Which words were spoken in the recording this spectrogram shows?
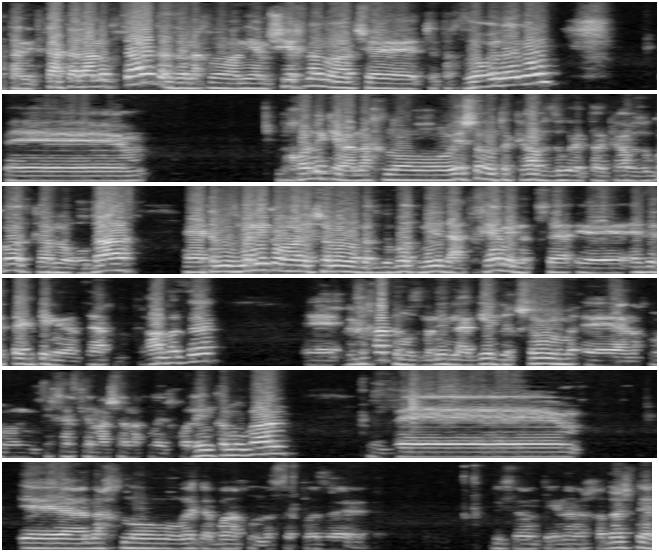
אתה נתקעת לנו קצת, אז אנחנו, אני אמשיך לנו עד שתחזור אלינו. אה, בכל מקרה, אנחנו, יש לנו את הקרב, זוג, את הקרב זוגות, קרב מרובע. אה, אתם מוזמנים כמובן לרשום לנו בתגובות מי לדעתכם ינצח, אה, איזה טקטים ינצח בקרב הזה. ובכלל אתם מוזמנים להגיב, לרשום, אנחנו נתייחס למה שאנחנו יכולים כמובן. ואנחנו, רגע בואו אנחנו נעשה פה איזה ניסיון טעינה שנייה.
